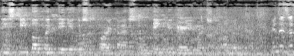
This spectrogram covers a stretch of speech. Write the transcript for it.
these people continue to support us. So thank you very there's a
